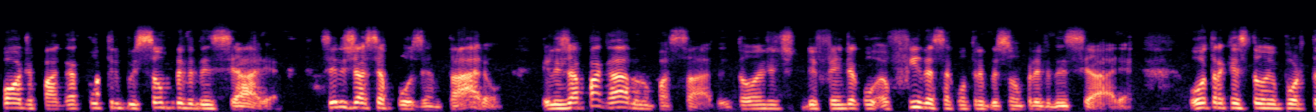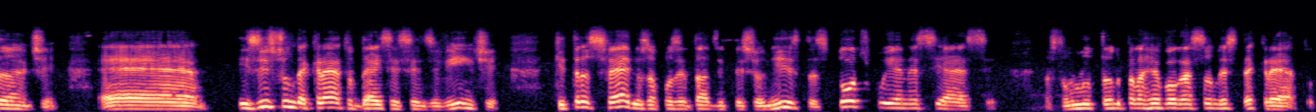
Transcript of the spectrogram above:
pode pagar contribuição previdenciária. Se eles já se aposentaram, eles já pagaram no passado. Então a gente defende o fim dessa contribuição previdenciária. Outra questão importante é Existe um decreto 10620 que transfere os aposentados e pensionistas todos para o INSS. Nós estamos lutando pela revogação desse decreto.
